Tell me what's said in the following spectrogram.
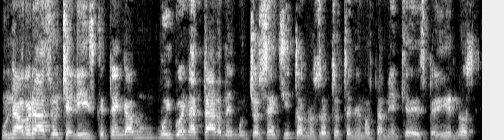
Un abrazo, Chelis, que tenga muy buena tarde, muchos éxitos. Nosotros tenemos también que despedirnos.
